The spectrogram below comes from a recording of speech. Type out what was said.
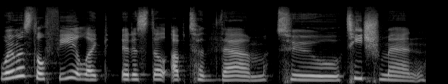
women still feel like it is still up to them to teach men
